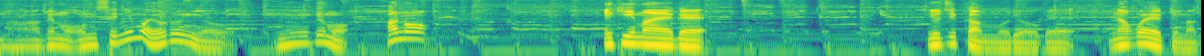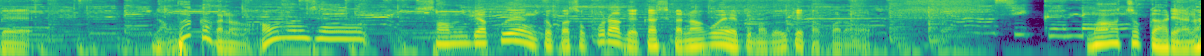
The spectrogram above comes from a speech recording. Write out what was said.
まあでもお店にもよるんよ。ねでもあの駅前で4時間無料で名古屋駅まで何倍かかな青波線300円とかそこらで確か名古屋駅まで行けたから。まあちょっとあれやな。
